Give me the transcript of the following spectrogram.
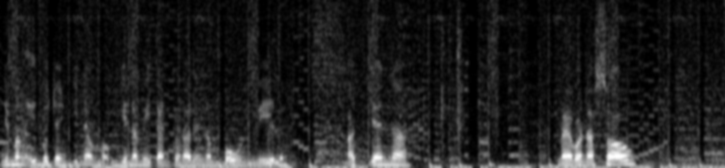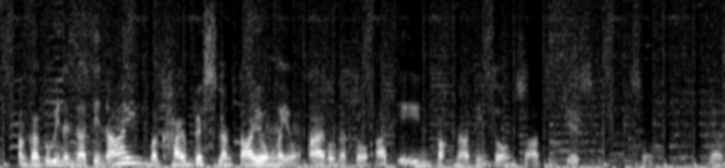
Mga iba dyan ginam ginamitan ko na rin ng bone meal. At yan na. Meron na so ang gagawin lang natin ay mag-harvest lang tayo ngayong araw na to at i-inback natin doon sa ating chest. So, yan.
